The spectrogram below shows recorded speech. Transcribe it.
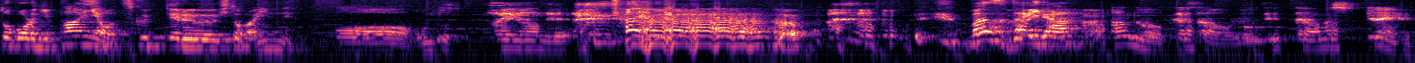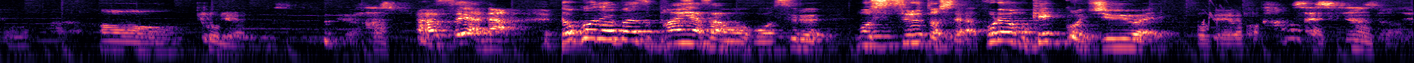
ところにパン屋を作ってる人がいんねんああ、本当？ですか対岸で。まず対談。パンの深さは俺絶対あんま知ってないけど思ったから、お興味あるんです。話あそうやな。どこでまずパン屋さんをこうするもしするとしたらこれはもう結構重要やで。僕やっぱ関西好きなんですよね。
